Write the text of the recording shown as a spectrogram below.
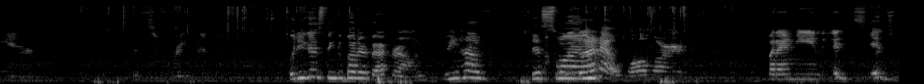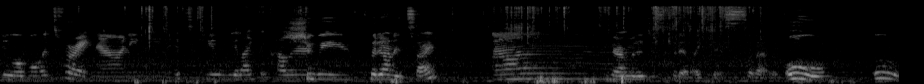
and it's freezing. What do you guys think about our background? We have this one. We got it at Walmart, but I mean, it's it's doable. It's for right now, and I mean, it's cute. We like the color. Should we put it on its side? Um. Here, I'm gonna just put it like this, so that. Oh, Ooh.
